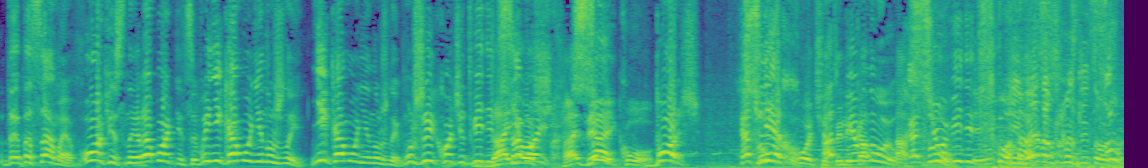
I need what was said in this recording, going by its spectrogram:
да это самое, офисные работницы, вы никому не нужны, никому не нужны. Мужик хочет видеть с Даешь собой хозяйку. суп, борщ, котлету, Суп хочет или ко- отбивную. А, Хочу суп. видеть И, суп. и в этом смысле тоже. Суп.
